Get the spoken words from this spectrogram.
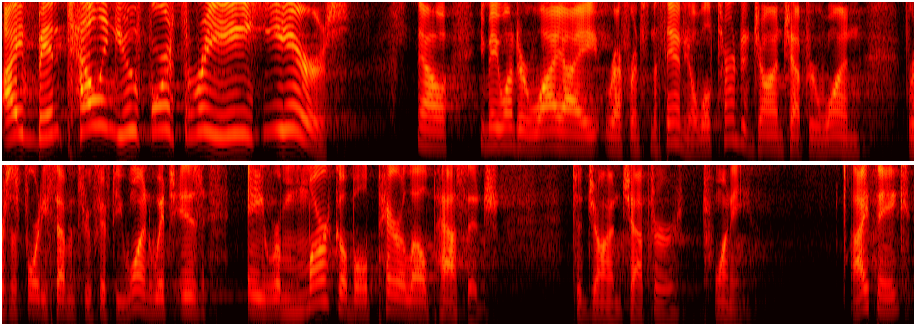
I've been telling you for three years. Now, you may wonder why I reference Nathaniel. Well, turn to John chapter 1, verses 47 through 51, which is a remarkable parallel passage to John chapter 20. I think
